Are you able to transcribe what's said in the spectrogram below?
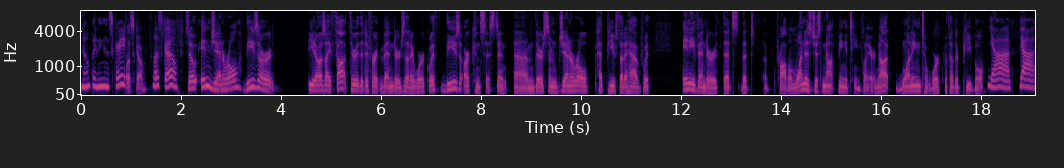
Nope, I think that's great. Let's go. Let's go. So, in general, these are, you know, as I thought through the different vendors that I work with, these are consistent. Um, there's some general pet peeves that I have with any vendor that's that's a problem. One is just not being a team player, not wanting to work with other people. Yeah. Yeah.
